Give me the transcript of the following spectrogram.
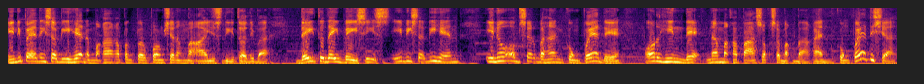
hindi pwedeng sabihin na makakapag-perform siya ng maayos dito, di ba? Day-to-day basis. Ibig sabihin, inoobserbahan kung pwede or hindi na makapasok sa bakbakan. Kung pwede siya,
